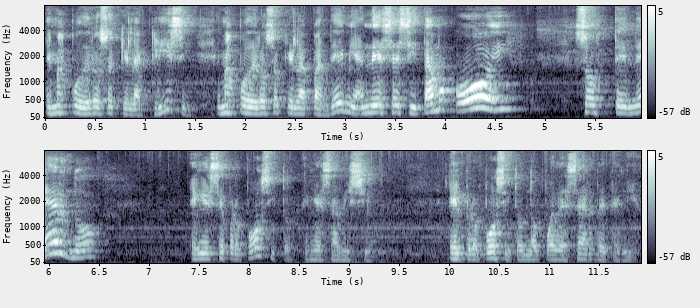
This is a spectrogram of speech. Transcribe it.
es más poderoso que la crisis, es más poderoso que la pandemia. Necesitamos hoy sostenernos en ese propósito, en esa visión. El propósito no puede ser detenido.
